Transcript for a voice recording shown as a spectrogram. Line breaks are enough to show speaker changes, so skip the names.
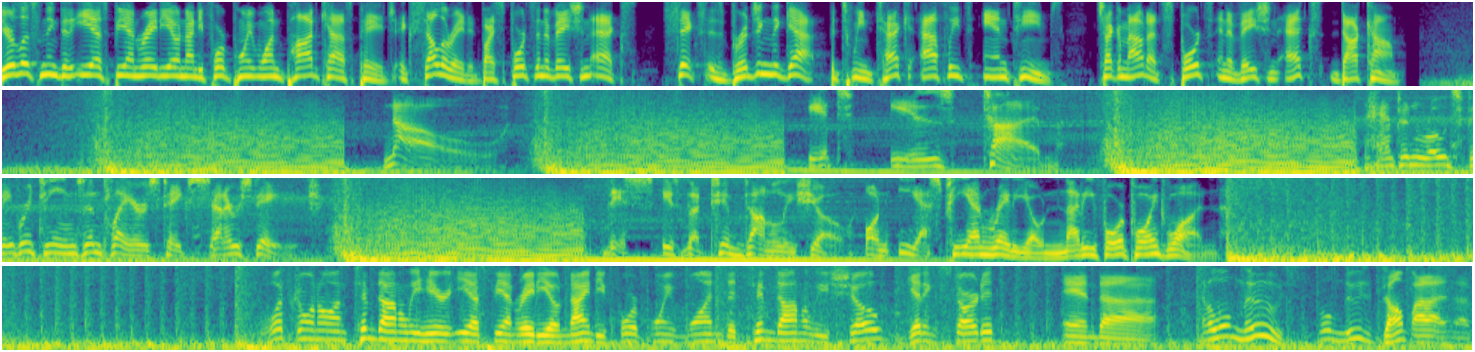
You're listening to the ESPN Radio 94.1 podcast page, accelerated by Sports Innovation X. Six is bridging the gap between tech, athletes, and teams. Check them out at sportsinnovationx.com.
Now, it is time. Hampton Roads' favorite teams and players take center stage. This is the Tim Donnelly Show on ESPN Radio 94.1.
What's going on? Tim Donnelly here, ESPN Radio 94.1, the Tim Donnelly Show, getting started, and uh, and a little news, a little news dump. I, I,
